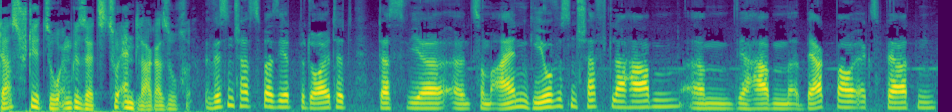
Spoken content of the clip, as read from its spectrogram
Das steht so im Gesetz zur Endlagersuche. Wissenschaftsbasiert bedeutet, dass wir äh, zum einen Geowissenschaftler haben, ähm, wir haben Bergbauexperten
